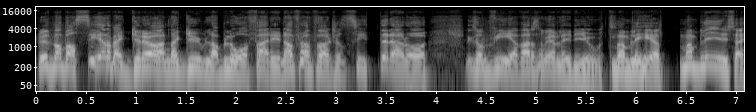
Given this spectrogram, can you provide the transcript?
Du vet, man bara ser de här gröna, gula, blå färgerna framför sig och sitter där och liksom vevar som jävla idiot. Man blir, helt, man blir så här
